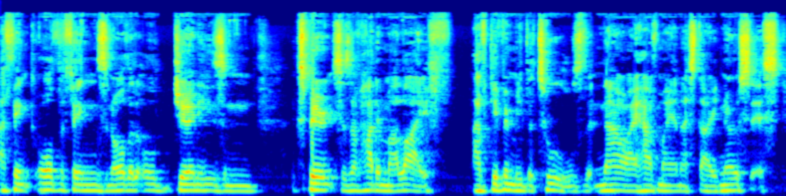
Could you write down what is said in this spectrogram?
I think all the things and all the little journeys and experiences I've had in my life have given me the tools that now I have my MS diagnosis.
